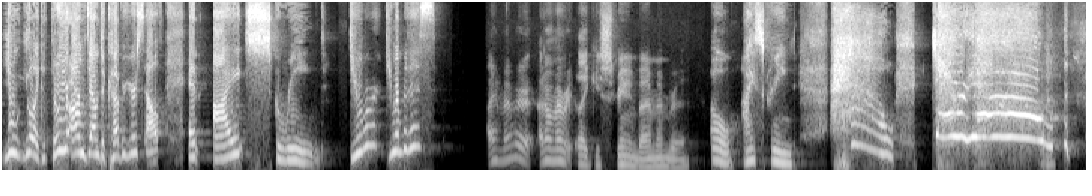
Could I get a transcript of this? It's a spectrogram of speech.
You you like threw your arms down to cover yourself, and I screamed. Do you remember? Do you remember this? I remember I don't remember like you screaming, but I remember it. Oh, I screamed, How dare you!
